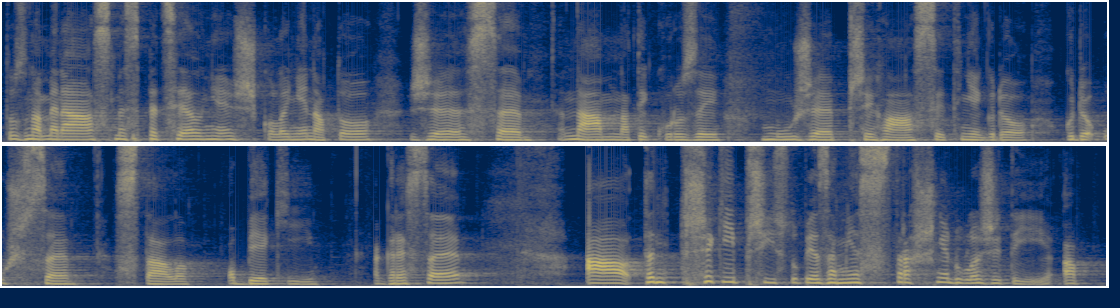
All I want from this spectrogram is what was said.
To znamená, jsme speciálně školeni na to, že se nám na ty kurzy může přihlásit někdo, kdo už se stal obětí agrese. A ten třetí přístup je za mě strašně důležitý a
